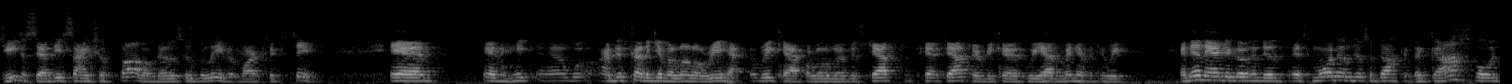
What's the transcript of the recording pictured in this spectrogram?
Jesus said, "These signs shall follow those who believe." In Mark 16, and and he, uh, I'm just trying to give a little reha- recap, a little bit of this chapter, chapter because we haven't been here for two weeks. And then Andrew goes into it's more than just a doctrine. The gospel is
